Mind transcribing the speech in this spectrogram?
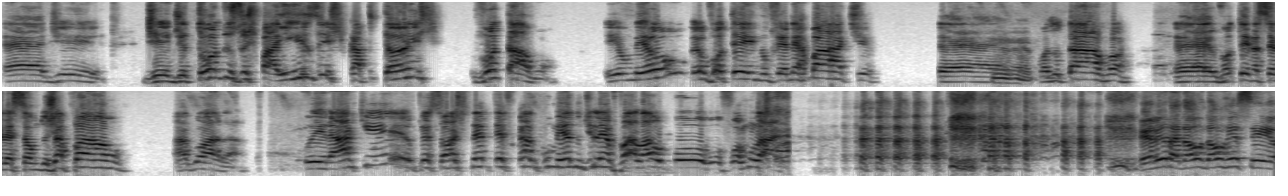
é, de, de, de todos os países, capitães, votavam. E o meu, eu votei no Fenerbahçe, é, uhum. quando estava, é, votei na seleção do Japão. Agora, o Iraque, o pessoal acho que deve ter ficado com medo de levar lá o, o, o formulário. é verdade, dá um, dá um receio.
